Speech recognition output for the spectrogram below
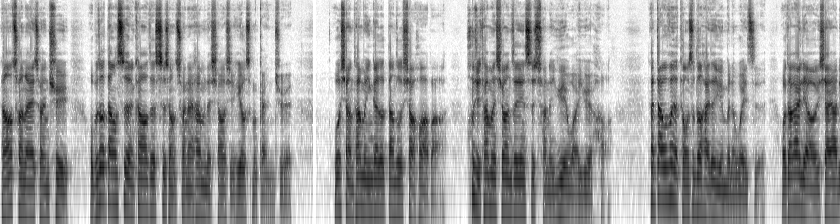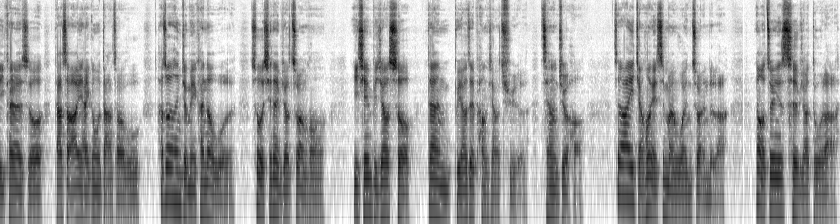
然后传来传去，我不知道当事人看到这市场传来他们的消息会有什么感觉。我想他们应该都当作笑话吧。或许他们希望这件事传得越歪越好。但大部分的同事都还在原本的位置。我大概聊一下要离开的时候，打扫阿姨还跟我打招呼，她说很久没看到我了，说我现在比较壮哦，以前比较瘦。但不要再胖下去了，这样就好。这阿姨讲话也是蛮婉转的啦。那我最近是吃的比较多啦，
